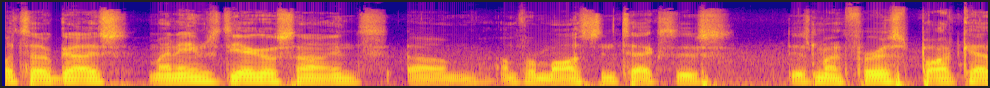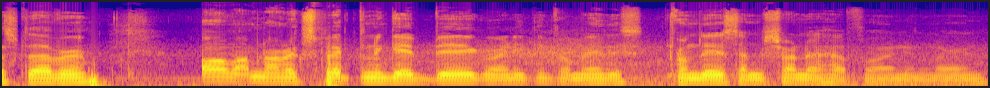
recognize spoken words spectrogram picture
What's up, guys? My name's Diego Saenz. Um, I'm from Austin, Texas. This is my first podcast ever. Um, I'm not expecting to get big or anything from this. From this, I'm just trying to have fun and learn.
